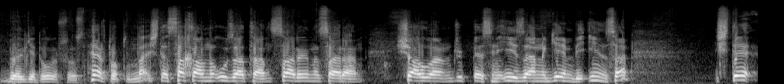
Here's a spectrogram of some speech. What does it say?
bölgede olursa olsun her toplumda işte sakalını uzatan, sarığını saran, şalvarını, cübbesini, izarını giyen bir insan işte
